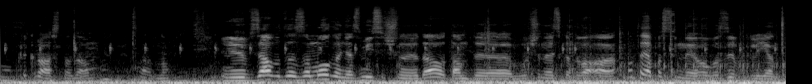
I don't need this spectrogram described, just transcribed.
Ну, прекрасно, да. Ладно. І взяв це замовлення з місячної, да, от там, де Вовчинецька 2А. Ну, то я постійно його возив клієнт.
